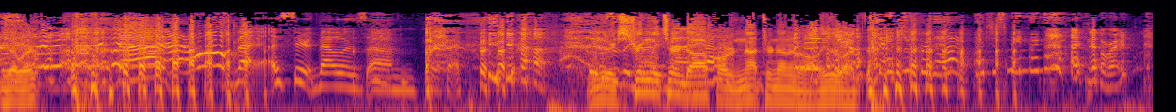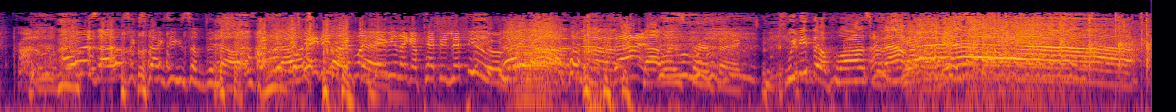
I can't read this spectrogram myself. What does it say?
does that work? that, uh, ser- that was um, perfect. Either extremely turned off or not turned on at all. Either one. Thank you for that. That just made my night. I know, right? Cried a little bit. I was, I was expecting something else. I was That was like, like maybe like a Pepe Le Pew. That, That was perfect. We need the applause for that one.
